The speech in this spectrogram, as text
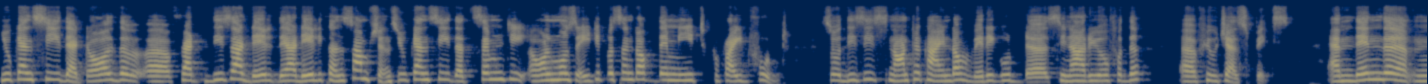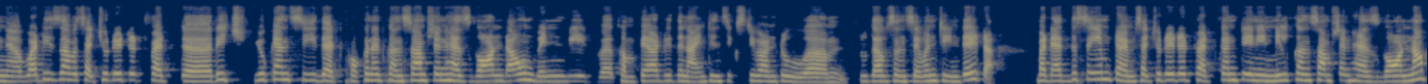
You can see that all the uh, fat, these are daily, they are daily consumptions. You can see that 70, almost 80% of them eat fried food. So this is not a kind of very good uh, scenario for the uh, future aspects. And then the mm, uh, what is our saturated fat uh, rich? You can see that coconut consumption has gone down when we uh, compared with the 1961 to um, 2017 data. But at the same time, saturated fat content in milk consumption has gone up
